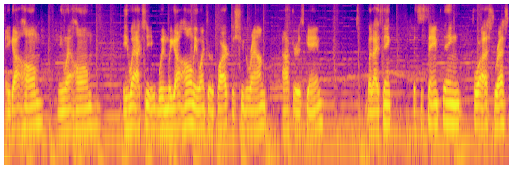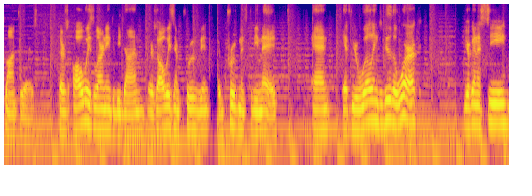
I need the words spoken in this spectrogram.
He got home. He went home. He actually, when we got home, he went to the park to shoot around after his game. But I think it's the same thing for us restaurateurs. There's always learning to be done. There's always improvement improvements to be made. And if you're willing to do the work, you're going to see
